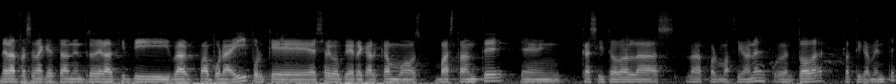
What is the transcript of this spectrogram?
las personas que están dentro de la City va, por ahí porque es algo que recalcamos bastante en casi todas las, las formaciones, en todas prácticamente.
